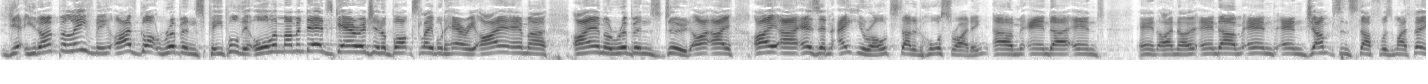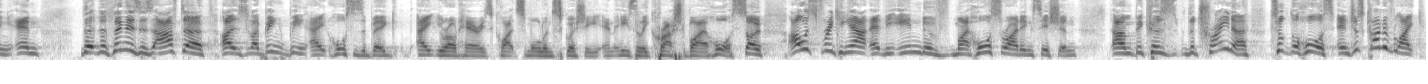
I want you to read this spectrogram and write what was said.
Yeah, you don't believe me? I've got ribbons, people. They're all in mum and dad's garage in a box labeled Harry. I am a, I am a ribbons dude. I, I, I uh, as an eight-year-old, started horse riding, um, and uh, and and I know, and um, and and jumps and stuff was my thing. And the, the thing is, is after, uh, like being, being eight, horses are big. Eight year old Harry's quite small and squishy and easily crushed by a horse. So I was freaking out at the end of my horse riding session um, because the trainer took the horse and just kind of like,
